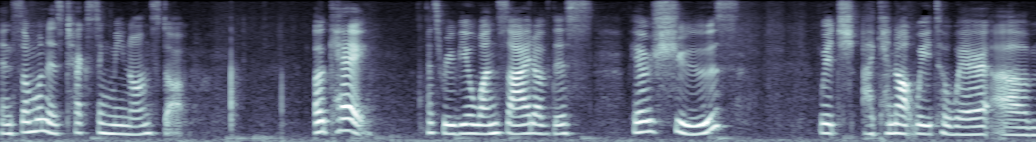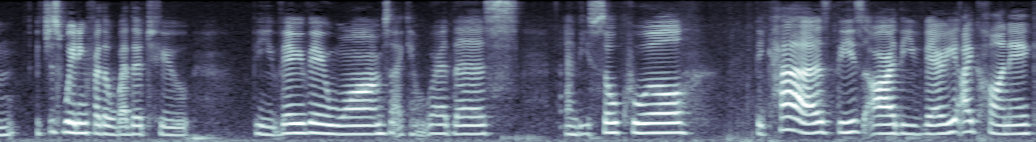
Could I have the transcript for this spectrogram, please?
And someone is texting me nonstop. Okay, let's reveal one side of this pair of shoes, which I cannot wait to wear. Um, just waiting for the weather to be very, very warm so I can wear this and be so cool because these are the very iconic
